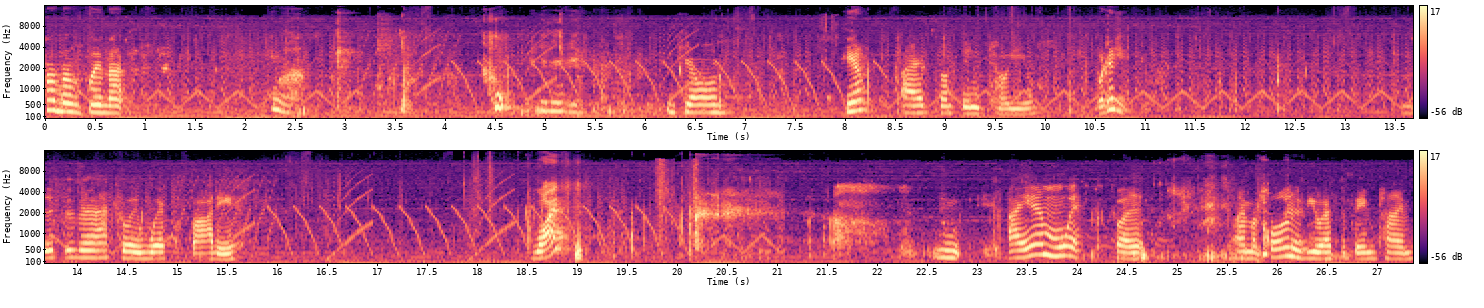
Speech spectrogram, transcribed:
I remember playing that. Joan, Yeah? I have something to tell you. What is it? This isn't actually Wick's body. What? I am Wick, but I'm a clone of you at the same time.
